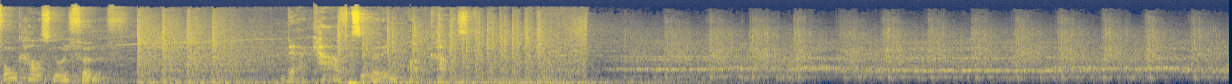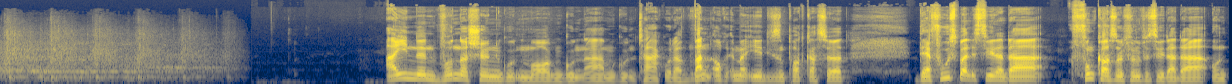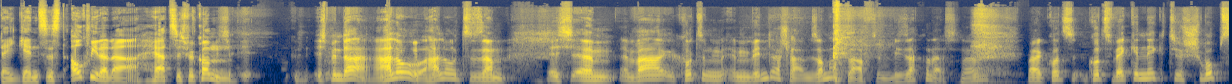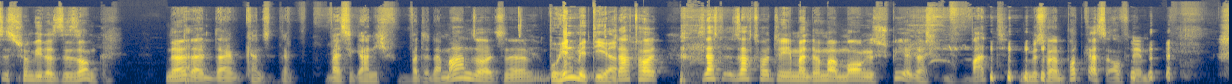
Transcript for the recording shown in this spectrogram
Funkhaus 05, der KFC Uerdingen Podcast. Einen wunderschönen guten Morgen, guten Abend, guten Tag oder wann auch immer ihr diesen Podcast hört. Der Fußball ist wieder da, Funkhaus 05 ist wieder da und der Jens ist auch wieder da. Herzlich willkommen. Ich, ich bin da. Hallo, hallo zusammen. Ich ähm, war kurz im, im, Winterschlaf, im Sommerschlaf, wie sagt man das? Ne? War kurz, kurz weggenickt, schwupps ist schon wieder Saison. Ne? Da, da, kannst, da weißt du gar nicht, was du da machen sollst. Ne? Wohin mit dir? Sagt, heu, sagt, sagt heute jemand, hör mal, morgen ist Spiel. Sag, was? Müssen wir einen Podcast aufnehmen?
